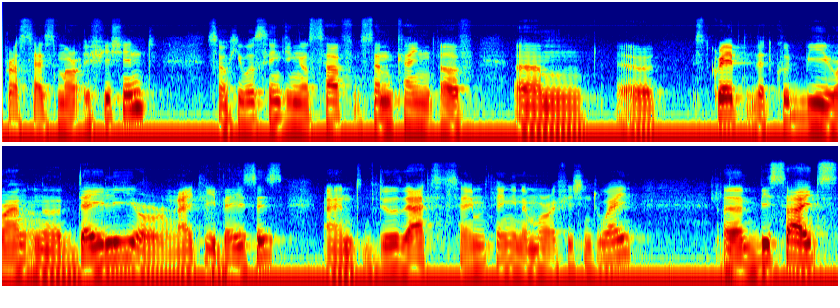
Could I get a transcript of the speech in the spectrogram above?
process more efficient. So he was thinking of some kind of um, uh, script that could be run on a daily or nightly basis and do that same thing in a more efficient way. Uh, besides,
